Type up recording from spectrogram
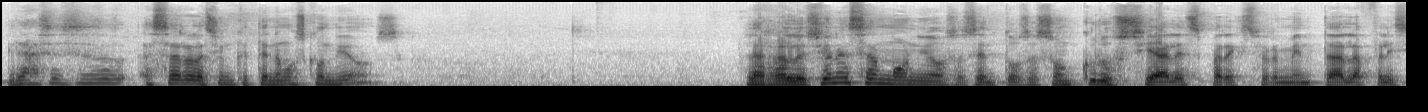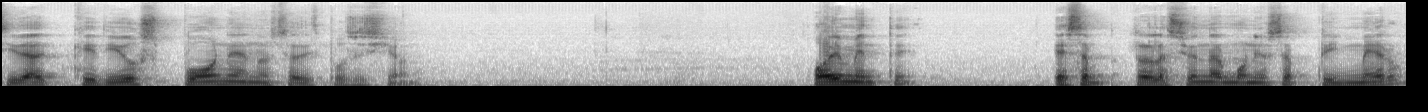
Gracias a esa relación que tenemos con Dios. Las relaciones armoniosas entonces son cruciales para experimentar la felicidad que Dios pone a nuestra disposición. Obviamente, esa relación armoniosa primero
